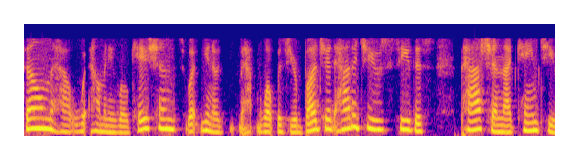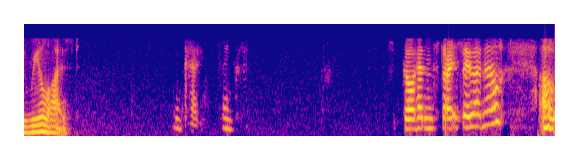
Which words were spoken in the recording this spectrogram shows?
film? How how many locations? What you know what was your budget? How did you see this passion that came to you realized? Okay thanks. Go ahead and start say that now. Oh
